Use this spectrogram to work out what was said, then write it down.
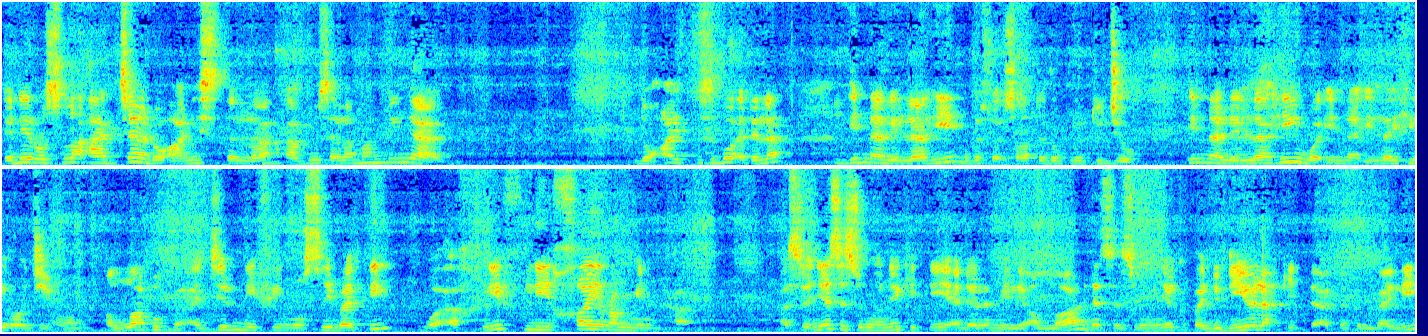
Jadi Rasulullah ajar doa ni setelah Abu Salamah meninggal. Doa tersebut adalah Inna lillahi muka surat 127. Inna lillahi wa inna ilaihi raji'un. Allahumma ajirni fi musibati wa akhlif li khairan minha. Maksudnya sesungguhnya kita adalah milik Allah dan sesungguhnya kepada dialah kita akan kembali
